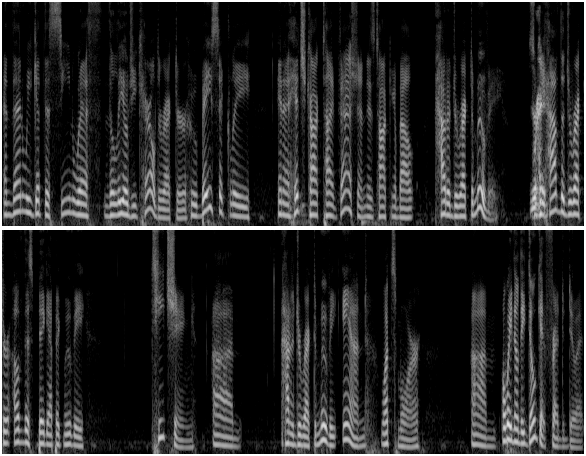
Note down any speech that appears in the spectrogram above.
And then we get this scene with the Leo G. Carroll director, who basically, in a Hitchcock type fashion, is talking about how to direct a movie. So we have the director of this big epic movie teaching um, how to direct a movie, and what's more, um, oh wait, no, they don't get Fred to do it.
